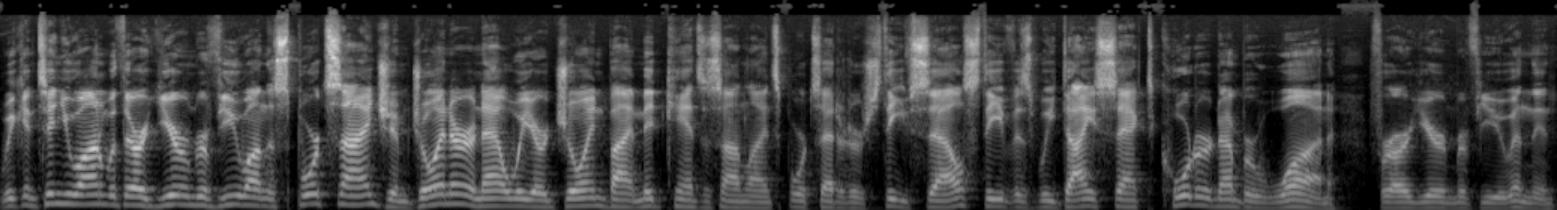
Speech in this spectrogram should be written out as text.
We continue on with our year in review on the sports side. Jim Joyner, and now we are joined by Mid Kansas Online sports editor Steve Sell. Steve, as we dissect quarter number one for our year in review and the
